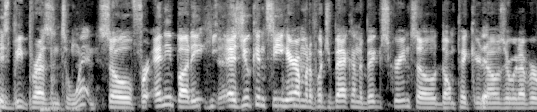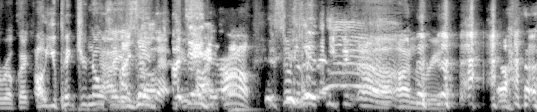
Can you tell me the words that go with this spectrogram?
is be present to win. So for anybody, he, as you can see here, I'm going to put you back on the big screen, so don't pick your nose or whatever, real quick. Oh, you picked your nose. I just did. saw that. I did. Oh, as soon as I, uh, unreal. Uh,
